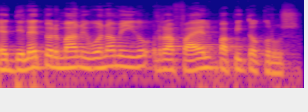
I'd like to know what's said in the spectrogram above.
el directo hermano y buen amigo Rafael Papito Cruz,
